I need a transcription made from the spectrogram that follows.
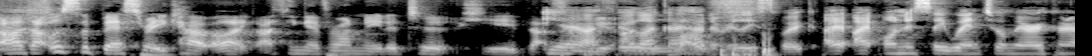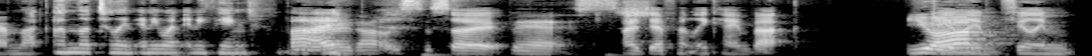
uh, that was the best recap. Like I think everyone needed to hear that. yeah, I feel like I hadn't really spoke. I, I honestly went to America and I'm like, I'm not telling anyone anything. Bye. No, that was the So best. I definitely came back you feeling are. feeling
